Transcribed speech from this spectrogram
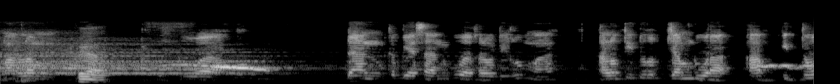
malam. Ya. Gua. Dan kebiasaan gua kalau di rumah kalau tidur jam 2 up itu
